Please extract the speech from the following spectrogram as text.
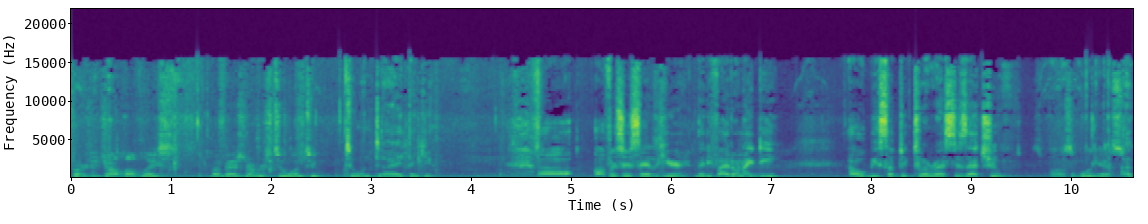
Sergeant John Lovelace. My badge number is 212. Two one two. All right, thank you. Uh, officer said here that if I don't ID, I will be subject to arrest. Is that true? It's possible, yes. Uh,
